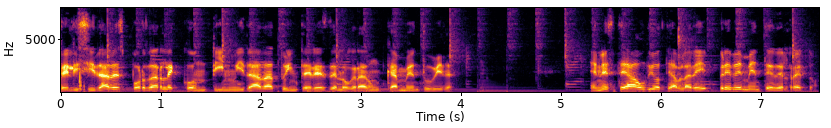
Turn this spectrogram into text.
Felicidades por darle continuidad a tu interés de lograr un cambio en tu vida. En este audio te hablaré brevemente del reto.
